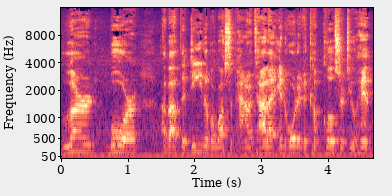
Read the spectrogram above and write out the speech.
learn more about the deen of Allah subhanahu wa ta'ala in order to come closer to Him.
